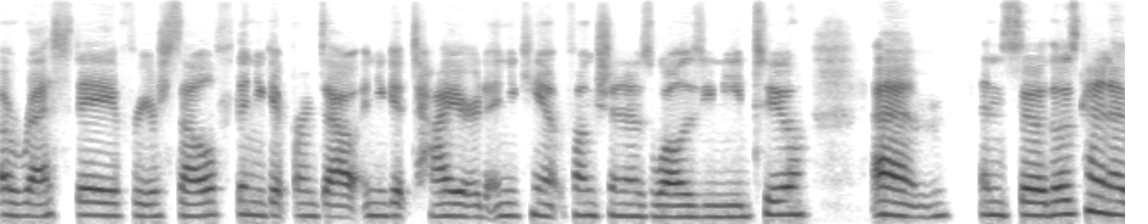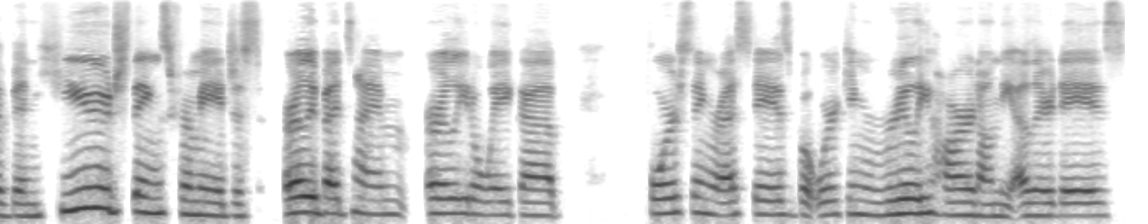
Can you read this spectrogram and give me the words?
a rest day for yourself, then you get burnt out and you get tired and you can't function as well as you need to. Um, and so those kind of have been huge things for me just early bedtime early to wake up forcing rest days but working really hard on the other days.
